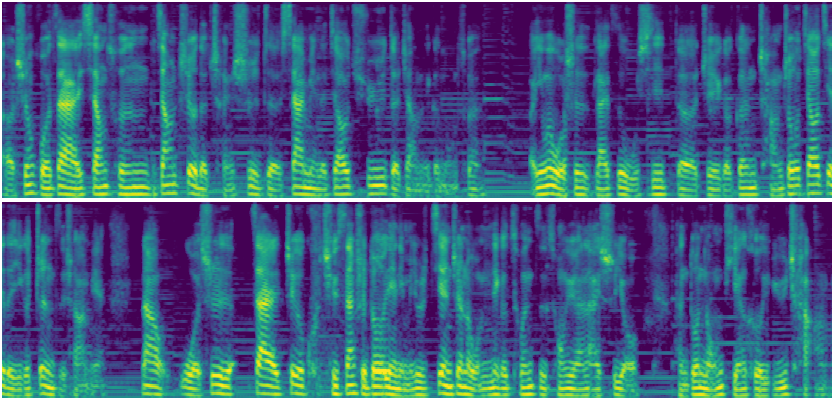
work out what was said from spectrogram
呃生活在乡村江浙的城市的下面的郊区的这样的一个农村。因为我是来自无锡的这个跟常州交界的一个镇子上面，那我是在这个过去三十多年里面，就是见证了我们那个村子从原来是有很多农田和渔场，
